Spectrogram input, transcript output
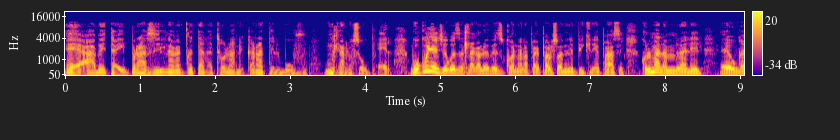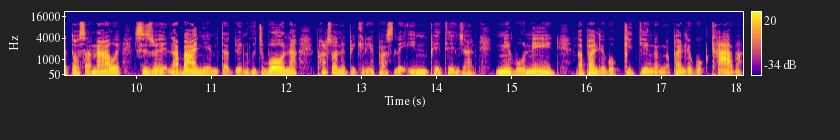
eh abetha iBrazil nakaceda kathola nekarate libuvu umdlalo sowuphela. Ngokunye nje kwezehlakalo ebezikhona lapha ephaliswana leBig Pass khuluma namlaleli eh ungadosa nawe sizwe nabanye emtatweni ukuthi bona iphaliswana leBig Pass le inphethe njani niboneni. Ngaphandle kokugidinga ngaphandle kokuthaba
